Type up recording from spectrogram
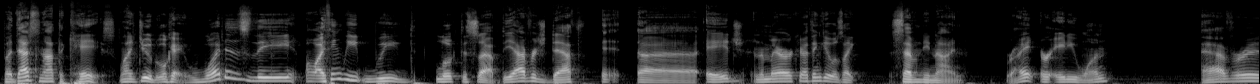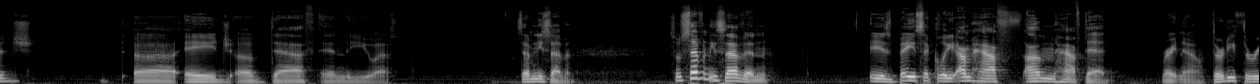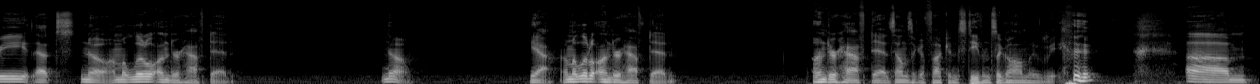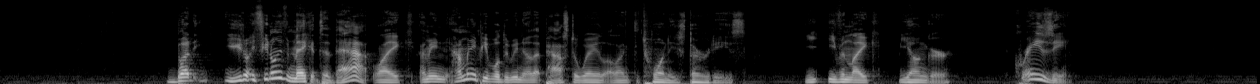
but that's not the case. Like, dude, okay, what is the? Oh, I think we we looked this up. The average death uh, age in America, I think it was like seventy nine, right, or eighty one. Average uh, age of death in the U.S. seventy seven. So seventy seven is basically I'm half I'm half dead right now. Thirty three. That's no, I'm a little under half dead. No, yeah, I'm a little under half dead. Under half dead sounds like a fucking Steven Seagal movie. um, but you don't, if you don't even make it to that, like, I mean, how many people do we know that passed away like the 20s, 30s, y- even like younger? Crazy.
